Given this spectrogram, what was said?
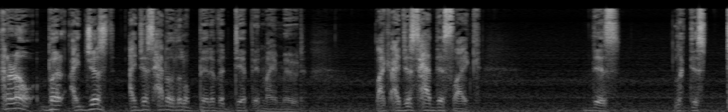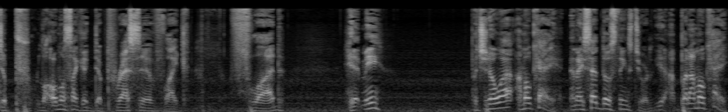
I don't know, but I just I just had a little bit of a dip in my mood. Like I just had this like this like this dep- almost like a depressive like flood hit me. But you know what? I'm okay. And I said those things to her. Yeah, but I'm okay.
